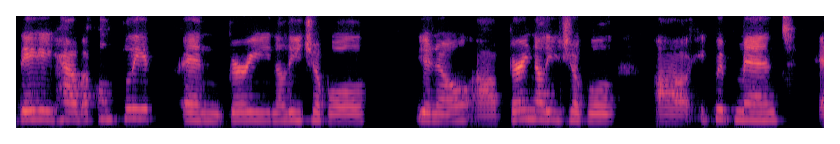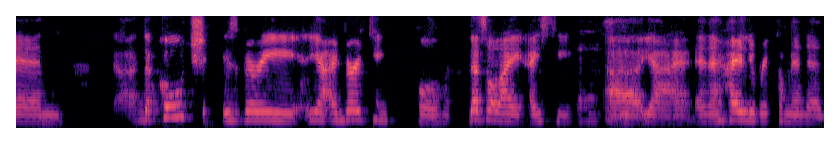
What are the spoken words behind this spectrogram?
they have a complete and very knowledgeable you know uh, very knowledgeable uh, equipment. And the coach is very yeah i'm very thankful that's all I, I see. Uh, yeah, and I highly recommend it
